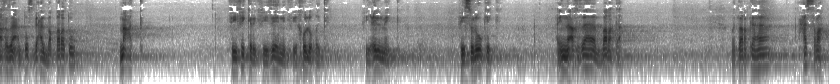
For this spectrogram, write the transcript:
أخذ أن تصبح البقرة معك. في فكرك في ذهنك في خلقك في علمك في سلوكك. فإن أخذها بركة. وتركها حسرة.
